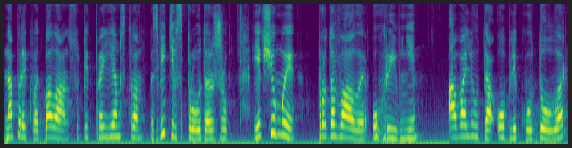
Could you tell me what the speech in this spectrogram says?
наприклад, балансу підприємства, звітів з продажу. Якщо ми продавали у гривні, а валюта обліку долар,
